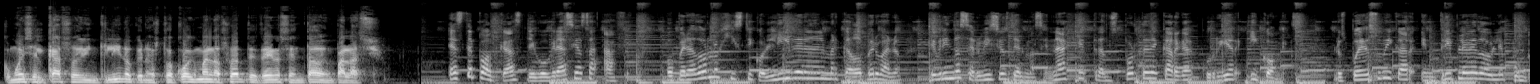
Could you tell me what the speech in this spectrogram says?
como es el caso del inquilino que nos tocó en mala suerte tener sentado en Palacio. Este podcast llegó gracias a AFE, operador logístico líder en el mercado peruano que brinda servicios de almacenaje, transporte de carga, courier y cómics. Los puedes ubicar en www.afe.pe.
